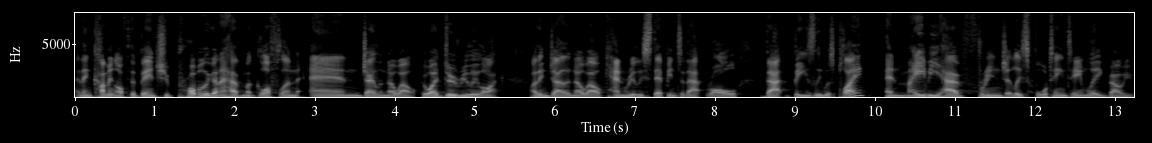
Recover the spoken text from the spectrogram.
and then coming off the bench, you're probably going to have McLaughlin and Jaylen Nowell, who I do really like. I think Jaylen Nowell can really step into that role that Beasley was playing and maybe have fringe, at least 14 team league value.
